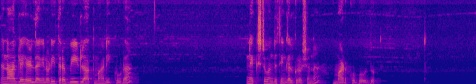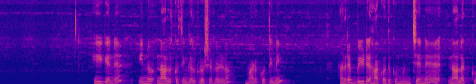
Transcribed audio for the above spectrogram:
ನಾನು ಆಗಲೇ ಹೇಳ್ದಾಗೆ ನೋಡಿ, ಈ ಥರ ಬೀಡ್ ಲಾಕ್ ಮಾಡಿ ಕೂಡ ನೆಕ್ಸ್ಟ್ ಒಂದು ಸಿಂಗಲ್ ಕ್ರೋಶನ ಮಾಡ್ಕೋಬೋದು. ಹೀಗೇ ಇನ್ನು ನಾಲ್ಕು ಸಿಂಗಲ್ ಕ್ರೋಶಗಳನ್ನ ಮಾಡ್ಕೋತೀನಿ. ಅಂದರೆ ಬೀಡ್ ಹಾಕೋದಕ್ಕೂ ಮುಂಚೆನೇ ನಾಲ್ಕು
